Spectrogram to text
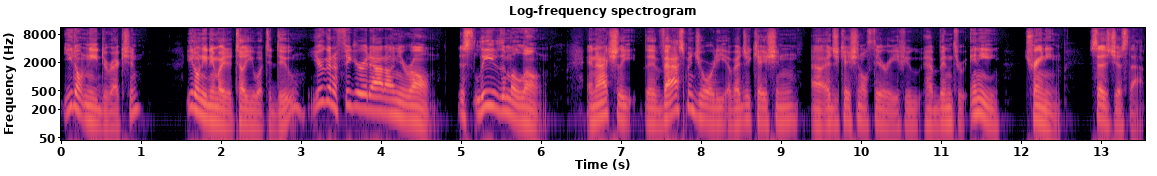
You don't need direction. You don't need anybody to tell you what to do. You're going to figure it out on your own. Just leave them alone. And actually, the vast majority of education, uh, educational theory, if you have been through any training, says just that.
